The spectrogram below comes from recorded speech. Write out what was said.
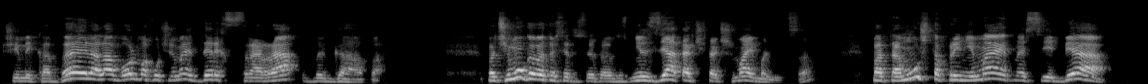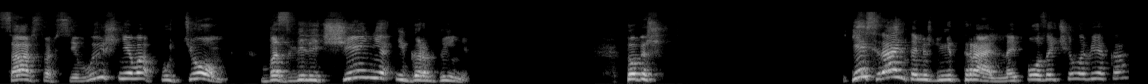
Шимикабель алам вольмаху шимай дерех срара вегава. Почему, говорят, то есть, это, это, то есть нельзя так читать Шма и молиться? Потому что принимает на себя Царство Всевышнего путем возвеличения и гордыни. То бишь, есть разница между нейтральной позой человека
